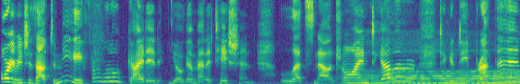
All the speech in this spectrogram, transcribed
Or he reaches out to me for a little guided yoga meditation. Let's now join together. Take a deep breath in,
